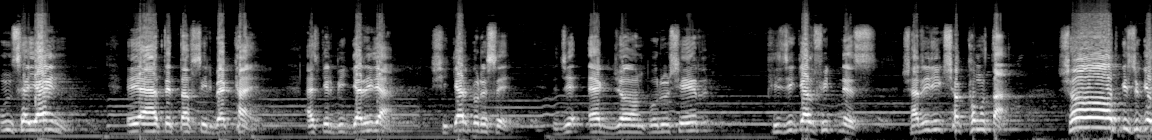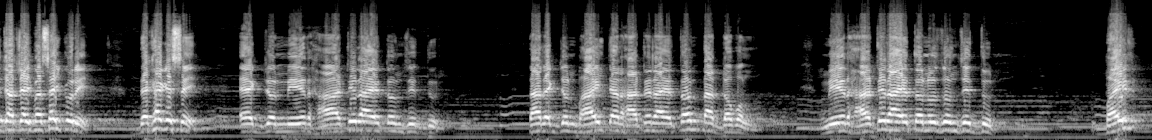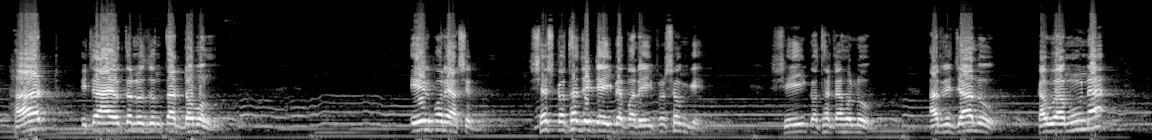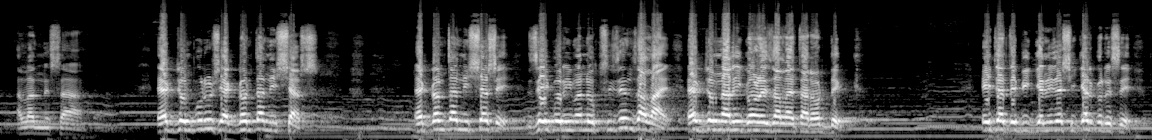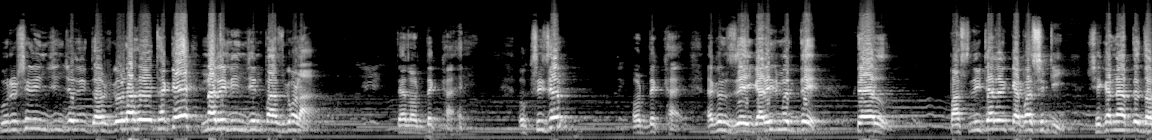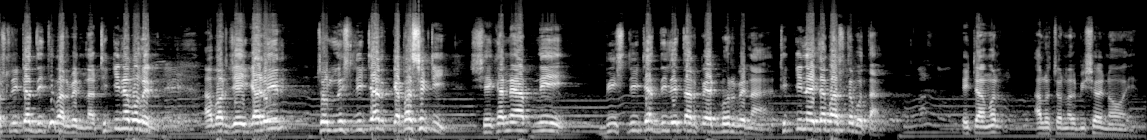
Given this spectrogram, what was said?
উনসাইয়াইন এই আয়াতের তাফসির ব্যাখ্যায়। আজকের বিজ্ঞানীরা স্বীকার করেছে যে একজন পুরুষের ফিজিক্যাল ফিটনেস, শারীরিক সক্ষমতা সব কিছুকে যাচাই বাছাই করে দেখা গেছে একজন মেয়ের হার্টের আয়তন যেদূর তার একজন ভাই তার হার্টের আয়তন তার ডবল মেয়ের হার্টের আয়তন ওজন যে দূর বাইর হার্ট এটা আয়তন ওজন তার ডবল এরপরে আসেন। শেষ কথা যেটা এই ব্যাপারে, এই প্রসঙ্গে। সেই কথাটা হলো আর রে রেজালো কাউয়ামুনা আল্লাহ নেশা একজন পুরুষ এক ঘণ্টা নিঃশ্বাস, এক ঘণ্টা নিঃশ্বাসে যেই পরিমাণ অক্সিজেন জ্বালায়, একজন নারী গড়ে জ্বালায় তার অর্ধেক। এইটাতে বিজ্ঞানীরা স্বীকার করেছে, পুরুষের ইঞ্জিন যদি দশ ঘোড়া হয়ে থাকে, নারীর ইঞ্জিন পাঁচ ঘোড়া। তেল অর্ধেক খায়। অক্সিজেন অর্ধেক খায়। এখন যেই গাড়ির মধ্যে তেল পাঁচ লিটারের ক্যাপাসিটি সেখানে আপনি দশ লিটার দিতে পারবেন না। ঠিক কিনা বলেন? আবার যেই গাড়ির চল্লিশ লিটার ক্যাপাসিটি সেখানে আপনি বিশ লিটার দিলে তার পেট ভরবে না। ঠিক কিনা এটা বাস্তবতা? এটা আমার আলোচনার বিষয় নয়।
